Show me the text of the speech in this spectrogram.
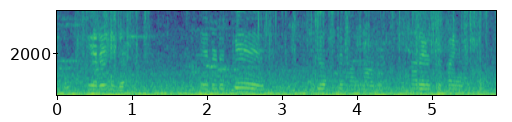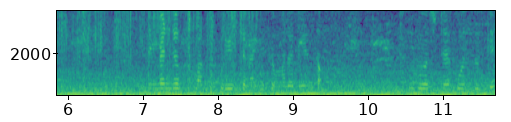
ಇದು ಎರಡಿದೆ. ಎರಡಕ್ಕೆ ಇದು ಅಷ್ಟೇ ಮುನ್ನೂರು. ನೂರೈವತ್ತು ರೂಪಾಯಿ ಆಗುತ್ತೆ. ನಿಂಬೆಹಣ್ಣು ಜ್ಯೂಸ್ ಮಾತ್ರ ಕುಡಿಯೋದು ಚೆನ್ನಾಗಿ ಸಮ್ಮರಲ್ಲಿ ಅಂತ. ಇದು ಅಷ್ಟೇ. ಒಂದಕ್ಕೆ ಒಂದಕ್ಕೆ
